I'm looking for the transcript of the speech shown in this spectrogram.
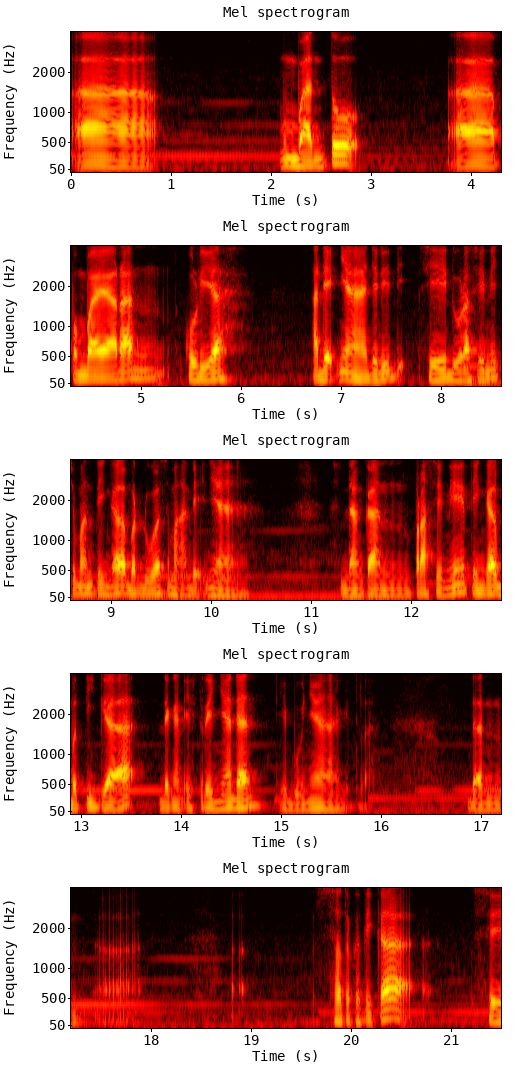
eh, membantu eh, pembayaran kuliah adiknya. Jadi di- si Duras ini cuma tinggal berdua sama adiknya. Sedangkan Pras ini tinggal bertiga dengan istrinya dan ibunya gitu lah. Dan eh, suatu ketika si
